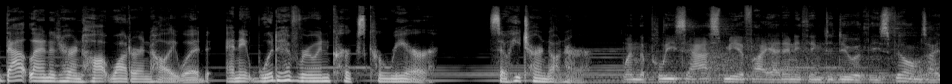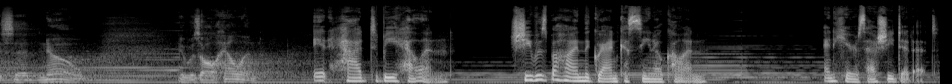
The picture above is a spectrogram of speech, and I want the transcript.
That landed her in hot water in Hollywood, and it would have ruined Kirk's career. So he turned on her. When the police asked me if I had anything to do with these films, I said no. It was all Helen. It had to be Helen. She was behind the Grand Casino Con. And here's how she did it.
